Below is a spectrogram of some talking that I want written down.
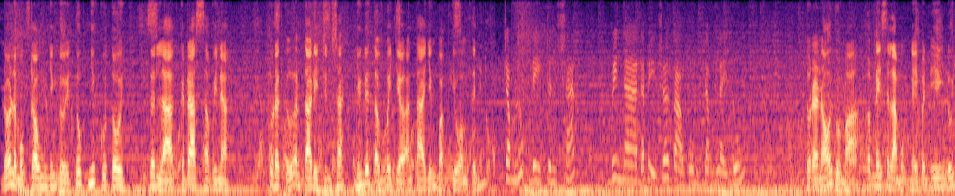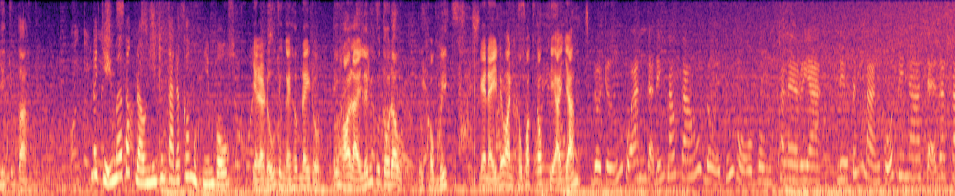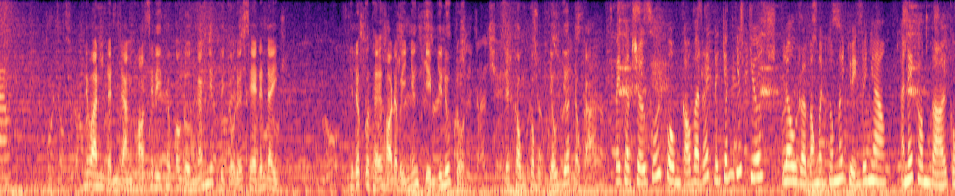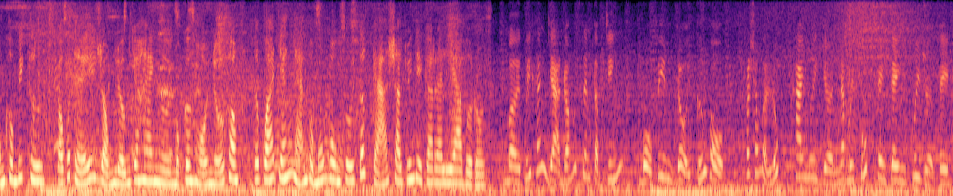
Đó là một trong những người tốt nhất của tôi, tên là Krasavina. Tôi đã cử anh ta đi trinh sát, nhưng đến tận bây giờ anh ta vẫn bật vô âm tính. Trong lúc đi trinh sát, Rina đã bị rơi vào vùng đầm lầy lún. Tôi đã nói rồi mà, hôm nay sẽ là một ngày bình yên đối với chúng ta. Nó chỉ mới bắt đầu nhưng chúng ta đã có một nhiệm vụ. Vậy là đủ cho ngày hôm nay rồi. Tôi hỏi lại lính của tôi đâu? Tôi không biết. Nghe này nếu anh không bắt cóc thì ai dám? Đội trưởng của anh đã đến báo cáo đội cứu hộ vùng Caleria. Liệu tính mạng của Rina sẽ ra sao? Nếu anh định rằng họ sẽ đi theo con đường ngắn nhất từ chỗ để xe đến đây thì rất có thể họ đã bị nhấn chìm dưới nước rồi. Sẽ không có một dấu vết nào cả. Vậy thật sự cuối cùng cậu và Rex đã chấm dứt chưa? Lâu rồi bọn mình không nói chuyện với nhau. Anh ấy không gọi cũng không viết thư. Cậu có thể rộng lượng cho hai người một cơ hội nữa không? Tôi quá chán nản và muốn buông xuôi tất cả sau chuyến đi Caralia vừa rồi. Mời quý khán giả đón xem tập 9 Bộ phim Đội Cứu Hộ Phát sóng vào lúc 20 giờ 50 phút trên kênh QRT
